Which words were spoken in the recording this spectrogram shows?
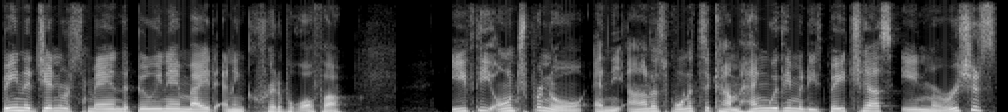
Being a generous man, the billionaire made an incredible offer. If the entrepreneur and the artist wanted to come hang with him at his beach house in Mauritius,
